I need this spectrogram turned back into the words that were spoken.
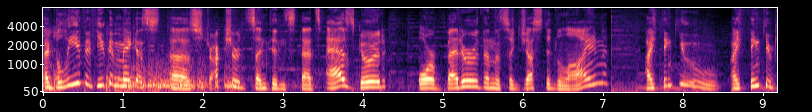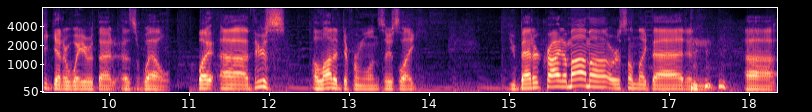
I believe if you can make a structured sentence that's as good or better than the suggested line, I think you, I think you could get away with that as well. But uh, there's a lot of different ones. There's like, you better cry to mama or something like that, and uh,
